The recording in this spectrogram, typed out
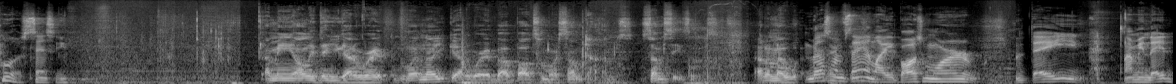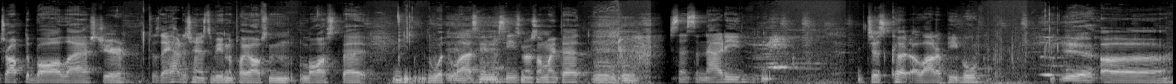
who else? Cincy. I mean, only thing you gotta worry. Well, no, you gotta worry about Baltimore sometimes, some seasons. I don't know. But that's what I'm saying. Like Baltimore, they, I mean, they dropped the ball last year because they had a chance to be in the playoffs and lost that what the last game of the mm-hmm. season or something like that. Mm-hmm. Cincinnati just cut a lot of people. Yeah, Uh,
